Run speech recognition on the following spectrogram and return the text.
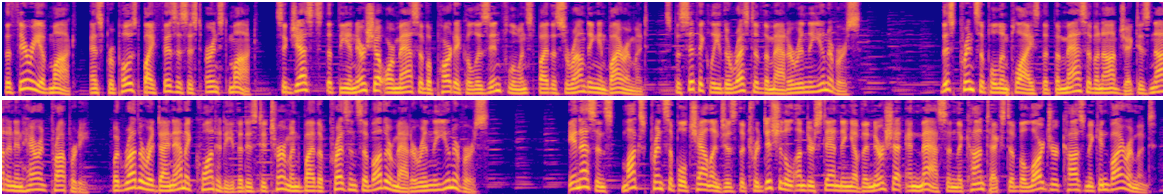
The theory of Mach, as proposed by physicist Ernst Mach, suggests that the inertia or mass of a particle is influenced by the surrounding environment, specifically the rest of the matter in the universe. This principle implies that the mass of an object is not an inherent property, but rather a dynamic quantity that is determined by the presence of other matter in the universe. In essence, Mach's principle challenges the traditional understanding of inertia and mass in the context of the larger cosmic environment.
